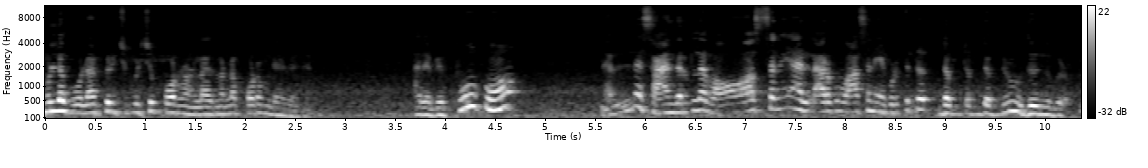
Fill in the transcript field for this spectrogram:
முல்லைப்பூலாம் பிரித்து பிரித்து போடுறோம்ல அது மாதிரிலாம் போட முடியாது அது. அப்படி பூக்கும். நல்ல சாயந்தரத்தில் வாசனையாக எல்லாருக்கும் வாசனையை கொடுத்துட்டு டப் டப் டப்னு உதிர்ந்து போயிடும்.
